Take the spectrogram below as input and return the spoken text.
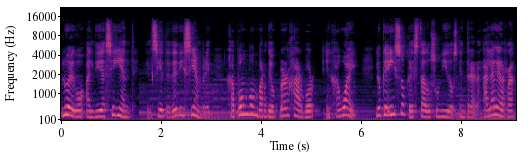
Luego, al día siguiente, el 7 de diciembre, Japón bombardeó Pearl Harbor en Hawái, lo que hizo que Estados Unidos entrara a la guerra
